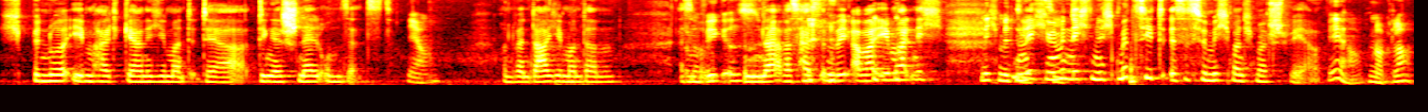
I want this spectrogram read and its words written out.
Ich bin nur eben halt gerne jemand, der Dinge schnell umsetzt. Ja. Und wenn da jemand dann also, Im Weg ist? Na, was heißt im Weg? Aber eben halt nicht, Nicht mit nicht, zieht. nicht, nicht mitzieht, ist es für mich manchmal schwer. Ja, na klar.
